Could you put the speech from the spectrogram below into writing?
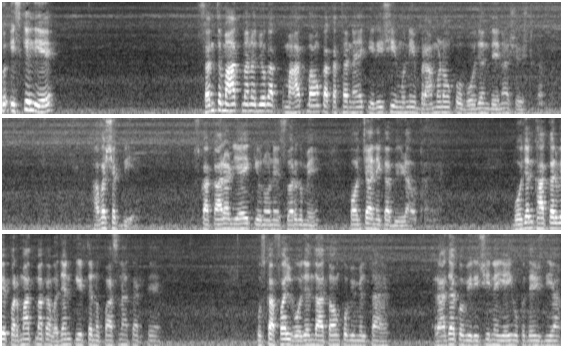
तो इसके लिए संत महात्मा जो का महात्माओं का कथन है कि ऋषि मुनि ब्राह्मणों को भोजन देना श्रेष्ठ कर्म आवश्यक भी है। उसका कारण यह है कि उन्होंने स्वर्ग में पहुँचाने का बीड़ा उठाया भोजन खाकर वे परमात्मा का भजन कीर्तन उपासना करते हैं। उसका फल भोजनदाताओं को भी मिलता है। राजा को भी ऋषि ने यही उपदेश दिया,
